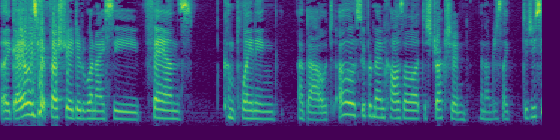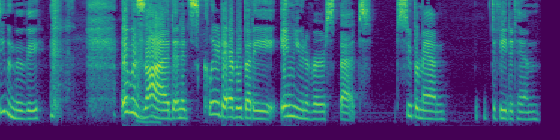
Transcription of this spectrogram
like I always get frustrated when I see fans complaining about, oh, Superman caused all that destruction, and I'm just like, did you see the movie? it was Zod, and it's clear to everybody in universe that Superman defeated him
